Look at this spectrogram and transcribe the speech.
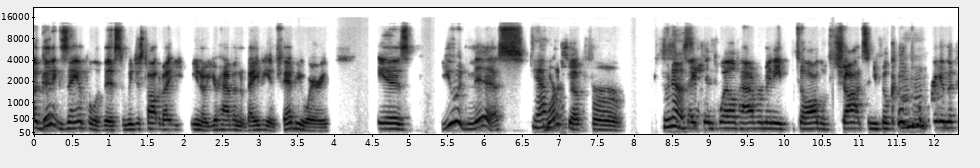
A good example of this, and we just talked about, you know, you're having a baby in February, is you would miss yeah. worship for who knows 8 10 12 however many till all the shots and you feel comfortable mm-hmm. bringing the,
